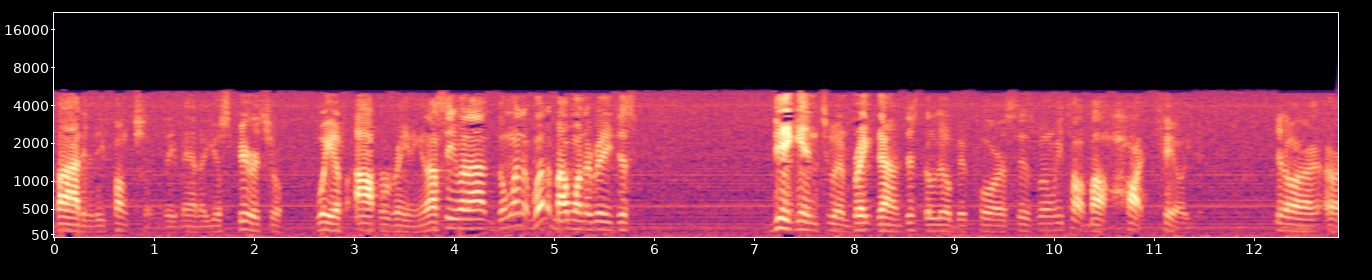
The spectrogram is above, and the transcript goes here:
bodily functions, amen, or your spiritual way of operating. And I see when I, the one, what I want to really just dig into and break down just a little bit for us is when we talk about heart failure, you know, or, or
